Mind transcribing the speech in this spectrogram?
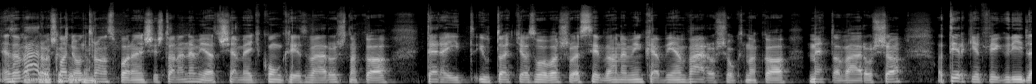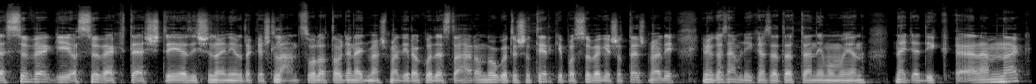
Ez a város nagyon transzparens, és talán nem jött sem egy konkrét városnak a tereit juttatja az olvasó eszébe, hanem inkább ilyen városoknak a metavárosa. A térkép végül így lesz szövegé, a szöveg testé, ez is egy nagyon érdekes láncolata, ahogyan egymás mellé rakod ezt a három dolgot, és a térkép, a szöveg és a test mellé, még az emlékezetet tenném amolyan negyedik elemnek.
